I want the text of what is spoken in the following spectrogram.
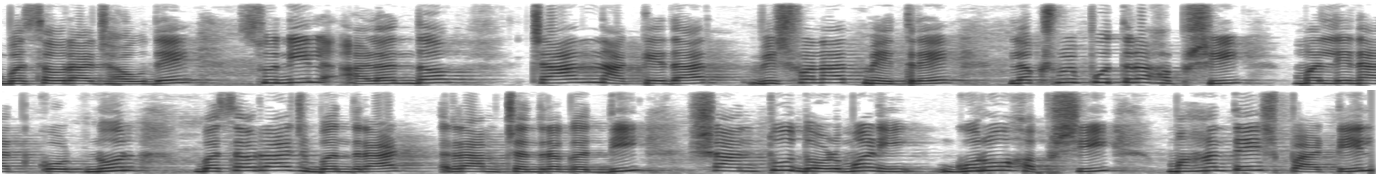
बसवराज हौदे सुनील आळंद चांद नाकेदार विश्वनाथ मेत्रे लक्ष्मीपुत्र हपशी मल्लीनाथ कोटनूर बसवराज बंद्राट रामचंद्र गद्दी शांतू दोडमणी गुरु हपशी महांतेश पाटील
